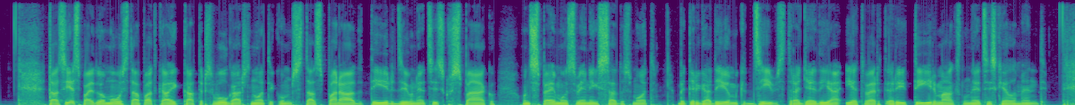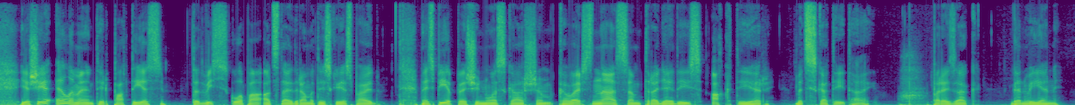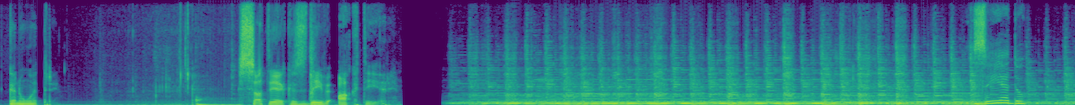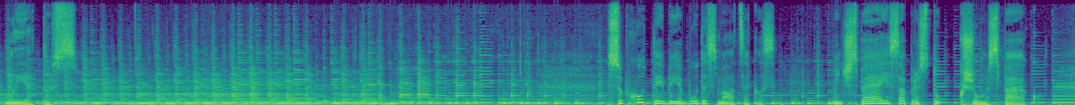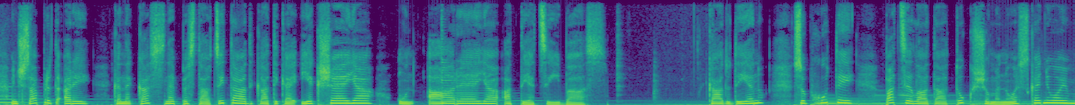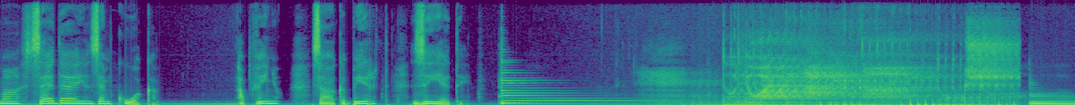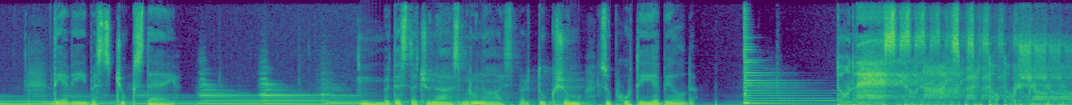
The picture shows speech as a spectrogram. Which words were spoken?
Tās iespaido mūs tāpat kā ik katrs vulgārs notikums. Tas parāda tīri dzīvniecisku spēku un spēj mūs vienīgi sadusmot, bet ir gadījumi, kad dzīves traģēdijā ietverti arī tīri mākslinieciski elementi. Ja šie elementi ir patiesi, tad viss kopā atstāja dramatisku iespaidu. Mēs piepeši noskāršam, ka vairs neesam traģēdijas aktieri, bet skatītāji. Pareizāk, gan vieni, gan otri. Satiekas divi aktieri. Ziedu lietus. Subhutī bija Budas māceklis. Viņš spēja saprast tukšuma spēku. Viņš saprata arī, ka nekas nepastāv citādi kā tikai iekšējā un ārējā attiecībās. Kādu dienu Subhutī pacelātā tukšuma noskaņojumā sēdēja zem koka. Ap viņu sāka birt ziedi. Dievības čukstēja. "Mm, Bet es taču neesmu runājis par tukšumu, subhutī iebilda. Tu neesi runājis par tukšumu.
